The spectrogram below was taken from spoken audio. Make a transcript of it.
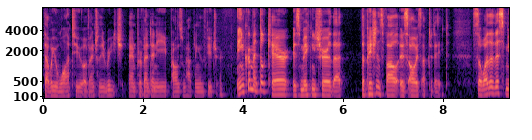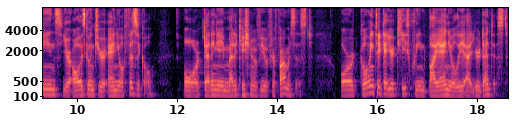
that we want to eventually reach and prevent any problems from happening in the future? Incremental care is making sure that the patient's file is always up to date. So, whether this means you're always going to your annual physical, or getting a medication review with your pharmacist, or going to get your teeth cleaned biannually at your dentist.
